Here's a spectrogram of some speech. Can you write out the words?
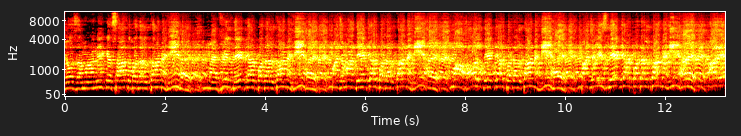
जो जमाने के साथ बदलता नहीं है, महफिल देखकर बदलता नहीं है, मजमा देखकर बदलता नहीं है, माहौल देखकर बदलता नहीं है, मजलिस देखकर बदलता नहीं है। अरे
